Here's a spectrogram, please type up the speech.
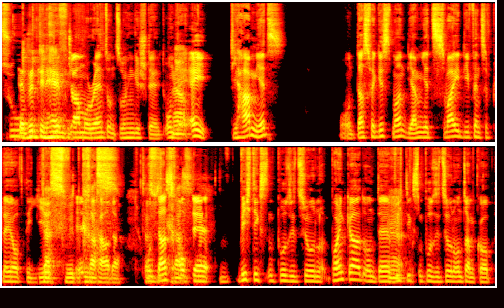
zu Der wird den helfen. Ja Morant und so hingestellt. Und ja. ey, die haben jetzt, und das vergisst man, die haben jetzt zwei Defensive Player of the Year das wird im krass. Kader. Das und das krass. auf der wichtigsten Position Point Guard und der ja. wichtigsten Position unterm Korb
